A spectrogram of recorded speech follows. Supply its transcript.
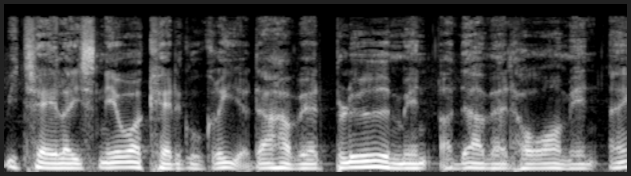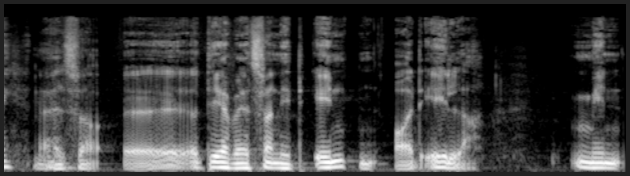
vi taler i snævre kategorier. Der har været bløde mænd, og der har været hårde mænd. Ikke? Mm. Altså, øh, og det har været sådan et enten og et eller. Men,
